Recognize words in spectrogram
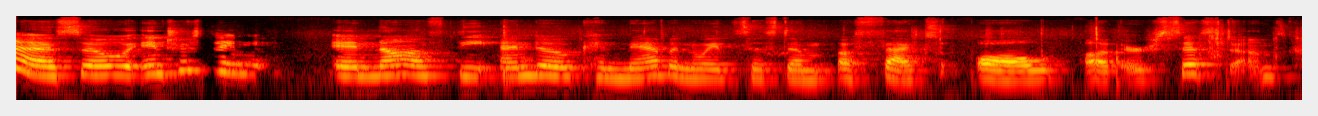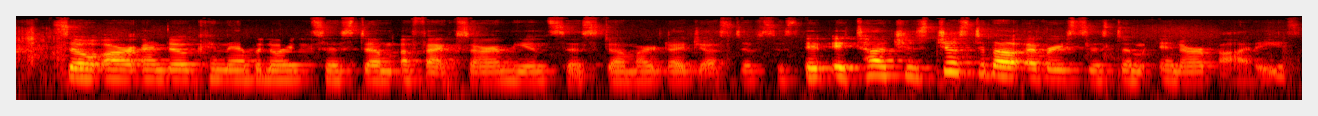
Yeah, so interesting enough, the endocannabinoid system affects all other systems. So, our endocannabinoid system affects our immune system, our digestive system. It, it touches just about every system in our bodies.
